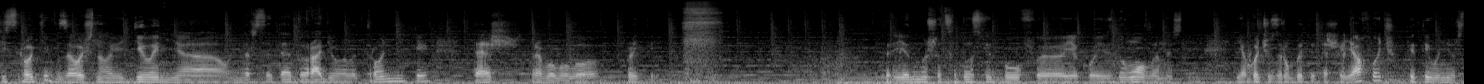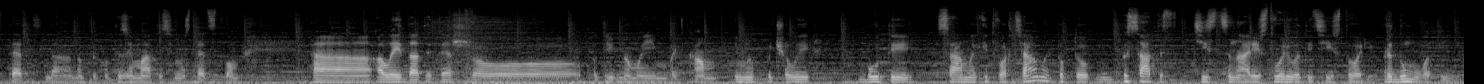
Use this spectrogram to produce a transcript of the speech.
6 років заочного відділення університету радіоелектроніки теж треба було пройти. Я думаю, що це досвід був е, якоїсь домовленості. Я хочу зробити те, що я хочу, піти в університет, да, наприклад, і займатися мистецтвом, але й дати те, що потрібно моїм батькам. І ми почали бути саме і творцями, тобто писати ці сценарії, створювати ці історії, придумувати їх.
